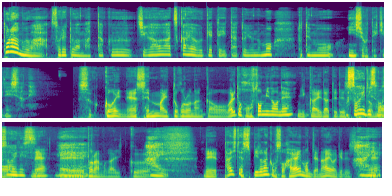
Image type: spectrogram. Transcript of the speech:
トラムはそれとは全く違う扱いを受けていたというのも、とても印象的でしたね。すっごいね、狭いところなんかを、割と細身のね、2階建てですけども、細いです、細いです。ね、えー、トラムが行く。はい。で大してスピードなんかもそう速いもんじゃないわけですよね、はい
